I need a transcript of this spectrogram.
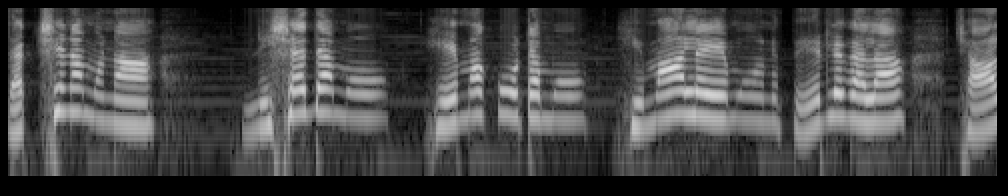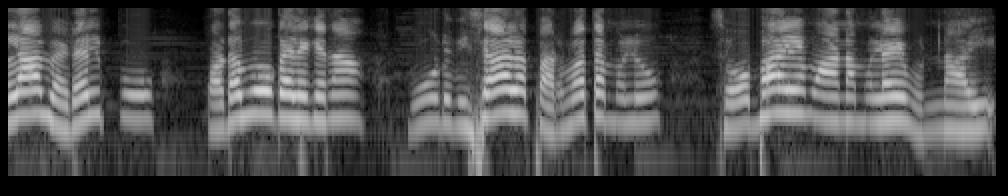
దక్షిణమున నిషధము హేమకూటము హిమాలయము అని పేర్లు గల చాలా వెడల్పు పొడవు కలిగిన మూడు విశాల పర్వతములు శోభాయమానములై ఉన్నాయి.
